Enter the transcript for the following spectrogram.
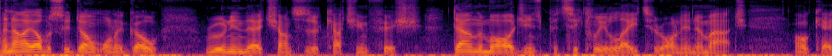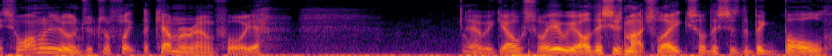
And I obviously don't want to go ruining their chances of catching fish down the margins, particularly later on in a match. Okay, so what I'm going to do, I'm just going to flick the camera around for you. There we go. So here we are. This is Match Lake. So this is the big bowl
